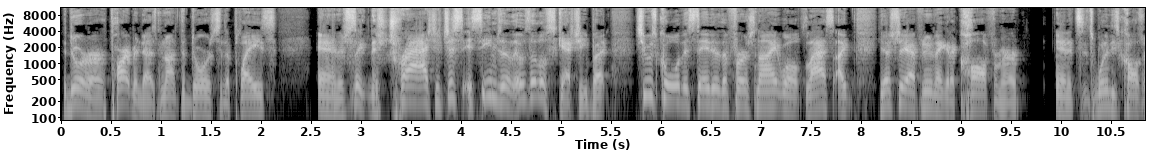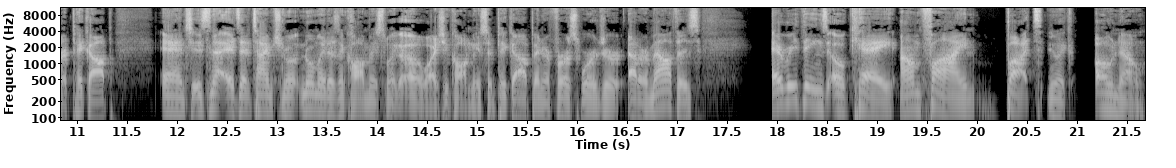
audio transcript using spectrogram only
The door to her apartment does, but not the doors to the place. And there's like there's trash. It just it seems it was a little sketchy, but she was cool with it. Stayed there the first night. Well, last I yesterday afternoon I get a call from her, and it's it's one of these calls where I pick up. And it's not. It's at a time she normally doesn't call me. So I'm like, oh, why she calling me? So I pick up, and her first words are out of her mouth is, "Everything's okay. I'm fine." But you're like, oh no.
